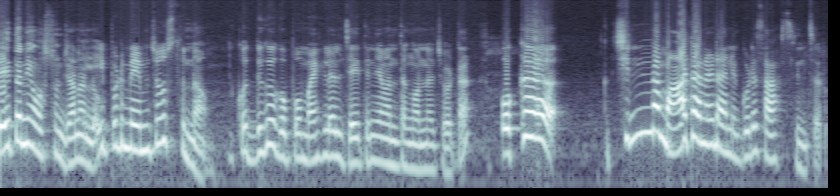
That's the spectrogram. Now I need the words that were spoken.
చైతన్యం వస్తుంది జనంలో. ఇప్పుడు మేము చూస్తున్నాం కొద్దిగా గొప్ప మహిళలు చైతన్యవంతంగా ఉన్న చోట ఒక చిన్న మాట అనడానికి కూడా సాహసించరు.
